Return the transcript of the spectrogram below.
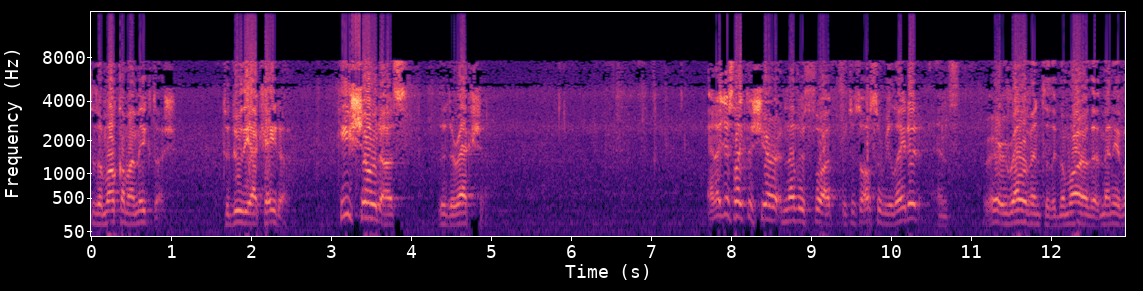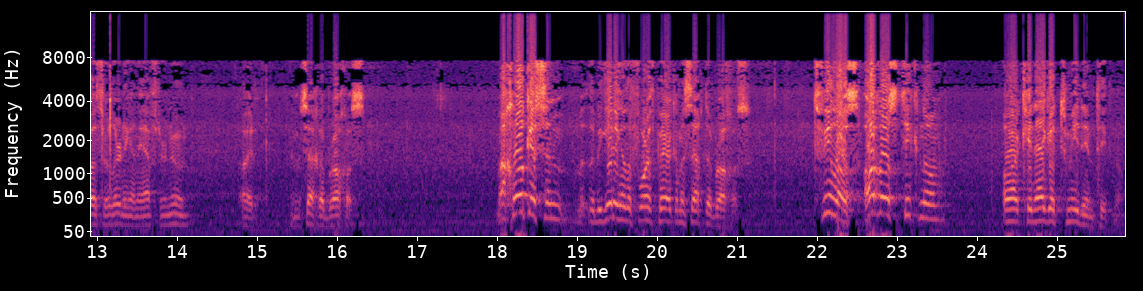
to the Mokom Hamikdash to do the Akedah. He showed us the direction. And I'd just like to share another thought, which is also related and very relevant to the Gemara that many of us are learning in the afternoon, in Masechah Brachos. Machlokes in the beginning of the fourth parak of Masechta Brachos. Tfilos, avos tiknum, or kineged tmidim tiknum.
